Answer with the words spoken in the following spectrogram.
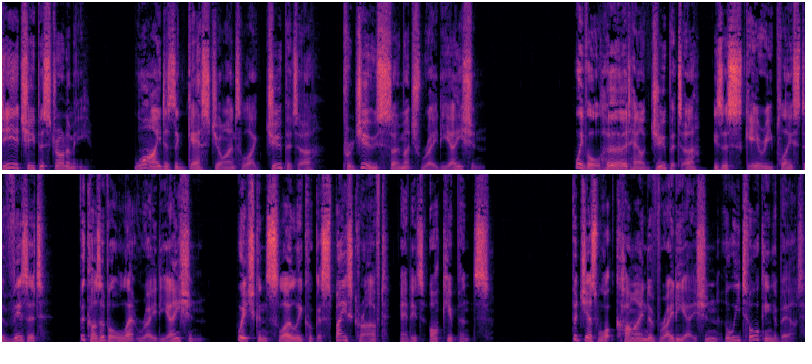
Dear Cheap Astronomy, why does a gas giant like Jupiter produce so much radiation? We've all heard how Jupiter is a scary place to visit because of all that radiation, which can slowly cook a spacecraft and its occupants. But just what kind of radiation are we talking about?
